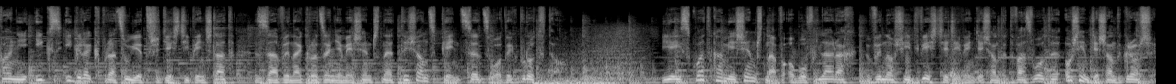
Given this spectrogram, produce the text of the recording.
Pani XY pracuje 35 lat za wynagrodzenie miesięczne 1500 zł brutto. Jej składka miesięczna w obu filarach wynosi 292 zł 80 groszy.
